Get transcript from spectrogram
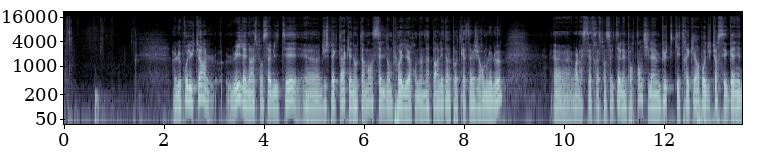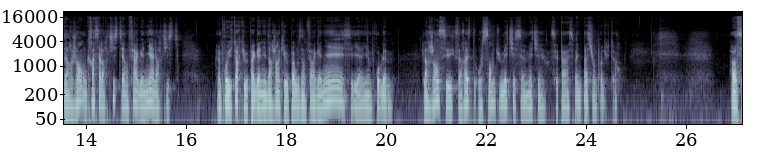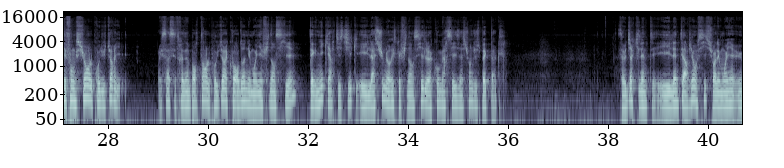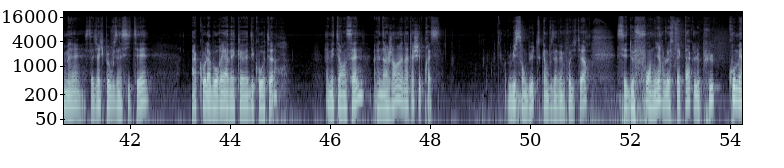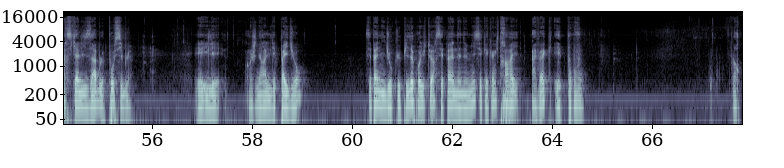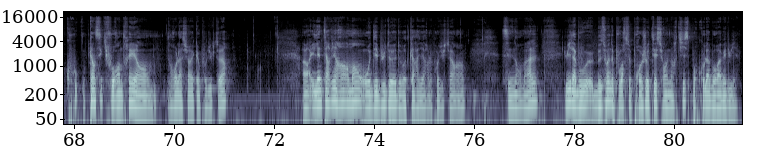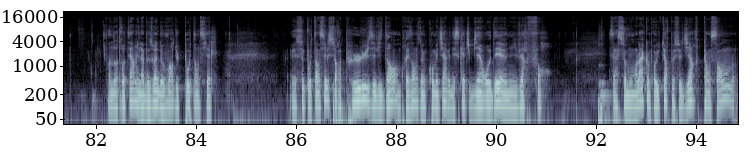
Le producteur, lui, il a une responsabilité euh, du spectacle et notamment celle d'employeur. On en a parlé dans le podcast avec Jérôme Leleu. Euh, voilà, cette responsabilité est importante. Il a un but qui est très clair. Le producteur, c'est gagner d'argent grâce à l'artiste et en faire gagner à l'artiste. Un producteur qui ne veut pas gagner d'argent, qui ne veut pas vous en faire gagner, il y, a un problème. L'argent, c'est que ça reste au centre du métier. C'est un métier. C'est pas, pas une passion, producteur. Alors, ses fonctions, le producteur, et ça c'est très important, le producteur il coordonne les moyens financiers technique et artistique et il assume le risque financier de la commercialisation du spectacle. Ça veut dire qu'il intervient aussi sur les moyens humains, c'est-à-dire qu'il peut vous inciter à collaborer avec euh, des co-auteurs, un metteur en scène, un agent, un attaché de presse. Lui, son but, quand vous avez un producteur, c'est de fournir le spectacle le plus commercialisable possible. Et il est, en général, il n'est pas idiot. C'est pas un idiot cupide, producteur, c'est pas un ennemi, c'est quelqu'un qui travaille avec et pour vous. Alors, quand c'est qu'il faut rentrer en, relation avec un producteur Alors, il intervient rarement au début de, votre carrière, le producteur. Hein. C'est normal. Lui, il a besoin de pouvoir se projeter sur un artiste pour collaborer avec lui. En d'autres termes, il a besoin de voir du potentiel. Ce potentiel sera plus évident en présence d'un comédien avec des sketchs bien rodés et un univers fort. C'est à ce moment-là qu'un producteur peut se dire qu'ensemble,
